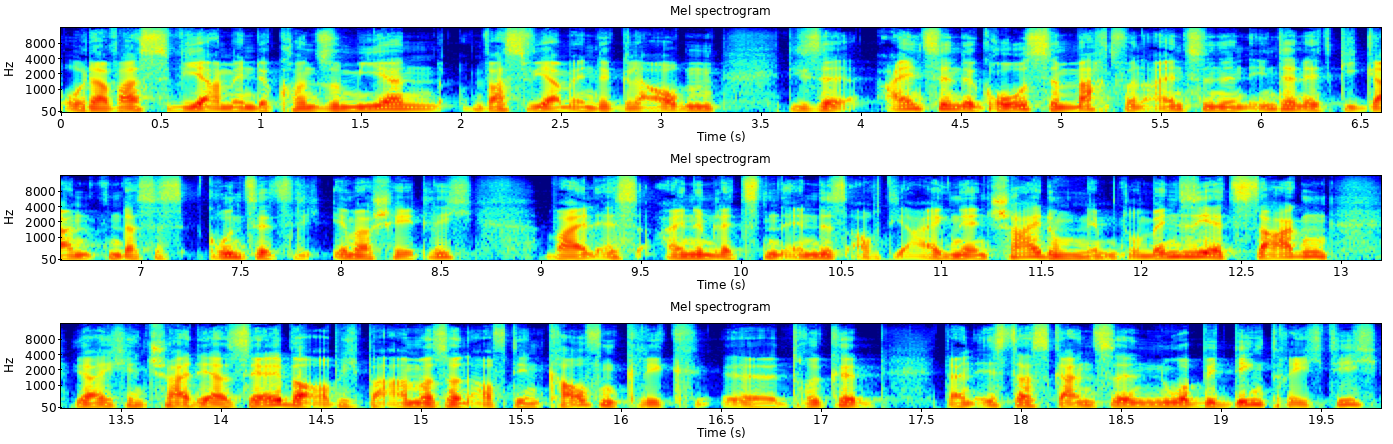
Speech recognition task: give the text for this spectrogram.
oder was wir am Ende konsumieren was wir am Ende glauben. Diese einzelne große Macht von einzelnen Internetgiganten, das ist grundsätzlich immer schädlich, weil es einem letzten Endes auch die eigene Entscheidung nimmt. Und wenn Sie jetzt sagen, ja, ich entscheide ja selber, ob ich bei Amazon auf den Kaufen-Klick äh, drücke, dann ist das Ganze nur bedingt richtig,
